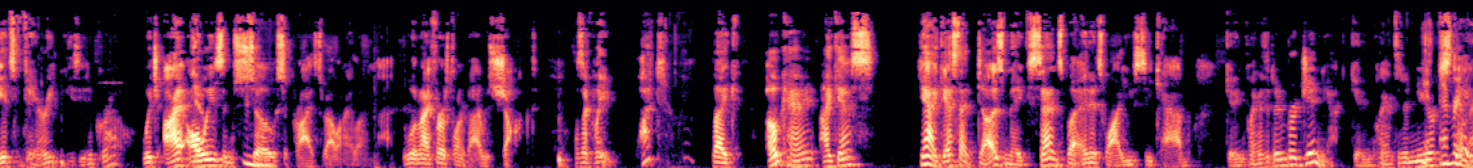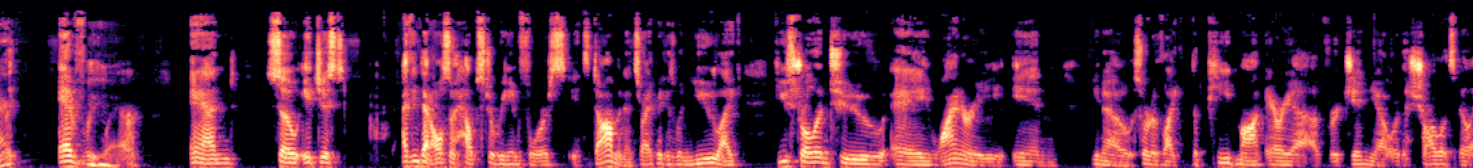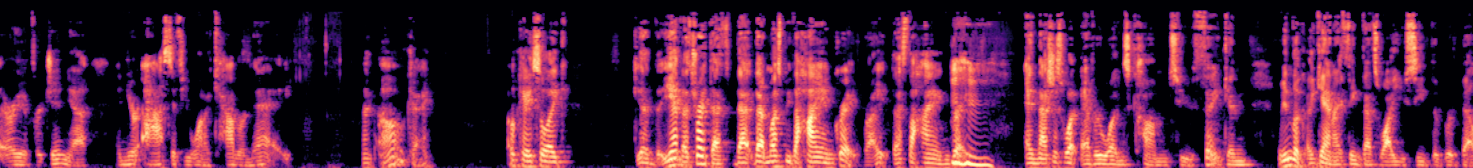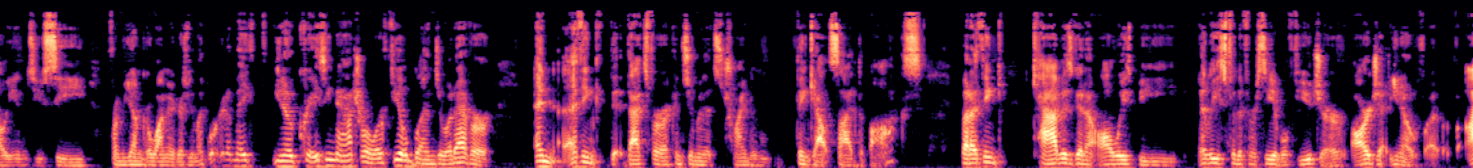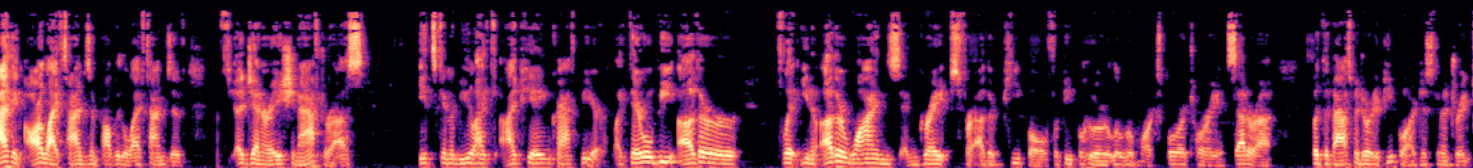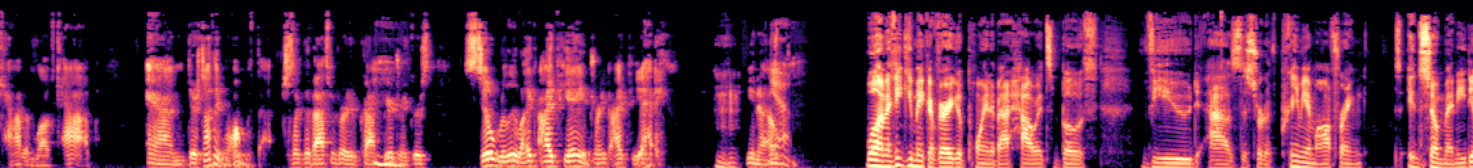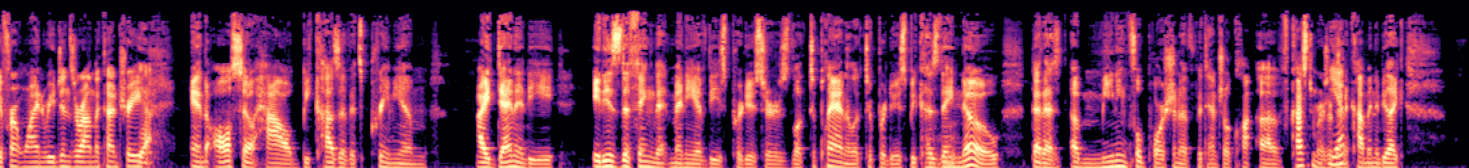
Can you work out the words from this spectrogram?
it's very easy to grow which i always am so surprised about when i learned that. When i first learned it i was shocked. I was like wait what? Like okay i guess yeah, I guess that does make sense, but and it's why you see cab getting planted in Virginia, getting planted in New Yeah, York everywhere. State, like mm-hmm. everywhere. And so it just I think that also helps to reinforce its dominance, right? Because when you like if you stroll into a winery in, you know, sort of like the Piedmont area of Virginia or the Charlottesville area of Virginia, and you're asked if you want a Cabernet, like, oh, okay. Okay, so like yeah, yeah, that's right. That that that must be the high end grade, right? That's the high end grape, Mhm. and that's just what everyone's come to think. And I mean, look again. I think that's why you see the rebellions you see from younger winemakers being like, "We're going to make you know crazy natural or field blends or whatever." And I think th- that's for a consumer that's trying to think outside the box. But I think cab is going to always be, at least for the foreseeable future, our you know, I think our lifetimes and probably the lifetimes of a generation after us it's going to be like IPA and craft beer. Like there will be other, you know, other wines and grapes for other people, for people who are a little bit more exploratory, etc. But the vast majority of people are just going to drink cab and love cab, and there's nothing wrong with that. Just like the vast majority of craft beer Mhm. drinkers still really like IPA and drink IPA. Mhm. You know, Yeah. Well, and I think you make a very good point about how it's both viewed as the sort of premium offering in so many different wine regions around the country, Yeah. and also how because of its premium identity, it is the thing that many of these producers look to plan and look to produce because they Mhm. know that a, a meaningful portion of potential cl- of customers are Yep. going to come in and be like,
